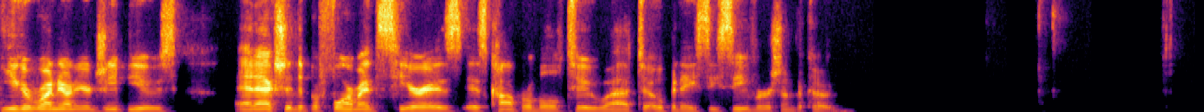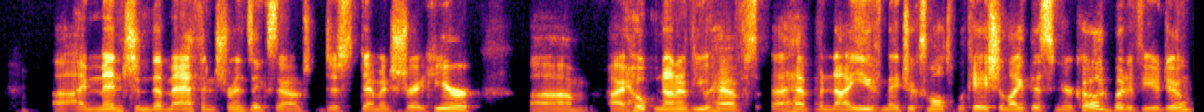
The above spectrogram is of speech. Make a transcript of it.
you can run it on your GPUs. And actually the performance here is, is comparable to, uh, to OpenACC version of the code. Uh, I mentioned the math intrinsics, I'll just demonstrate here. Um, I hope none of you have uh, have a naive matrix multiplication like this in your code, but if you do,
